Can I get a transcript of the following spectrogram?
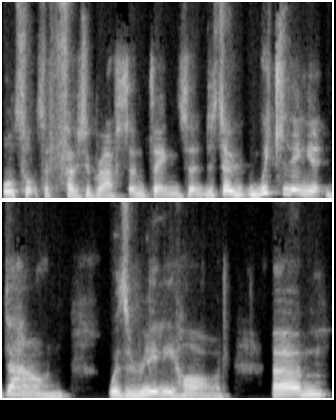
all sorts of photographs and things. And so whittling it down was really hard. Um,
